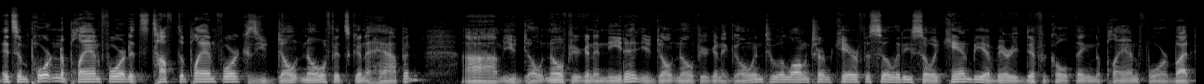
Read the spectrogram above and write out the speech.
it's important to plan for it. It's tough to plan for because you don't know if it's going to happen. Um, you don't know if you're going to need it. You don't know if you're going to go into a long term care facility. So it can be a very difficult thing to plan for. But,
